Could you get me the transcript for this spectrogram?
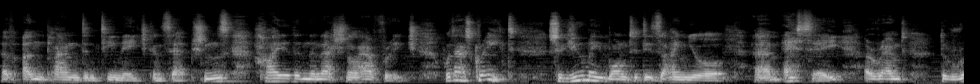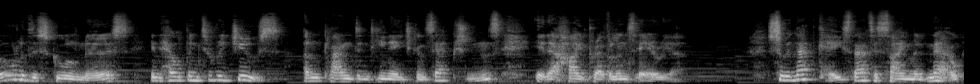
of unplanned and teenage conceptions, higher than the national average. Well, that's great. So you may want to design your um, essay around the role of the school nurse in helping to reduce unplanned and teenage conceptions in a high prevalence area. So, in that case, that assignment now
